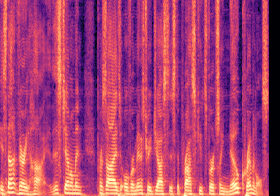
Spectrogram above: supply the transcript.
is not very high. This gentleman presides over a ministry of justice that prosecutes virtually no criminals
